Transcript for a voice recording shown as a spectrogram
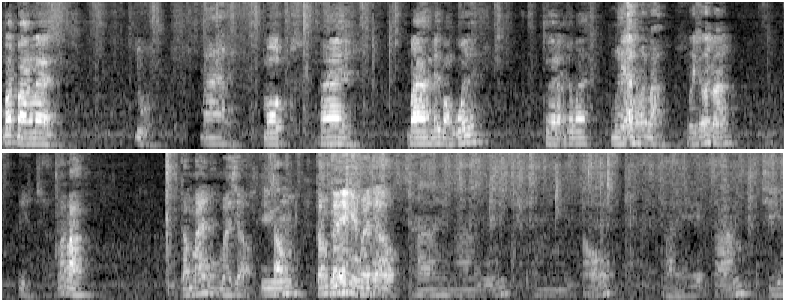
Bắt bằng này. Ba này. Một hai ba đây vòng cuối đấy. Thừa lại cho ba. Mười Dạ. triệu bắt bằng. Mười triệu bắt bằng. Bắt bằng. Cấm máy này 10 triệu. Xong cấm cây thì 10 triệu. Một hai ba bốn năm sáu bảy tám chín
